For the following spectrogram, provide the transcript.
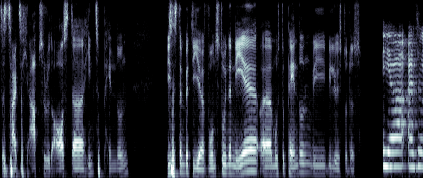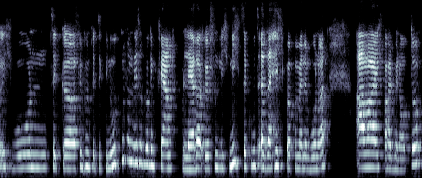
das zahlt sich absolut aus, da hinzupendeln. Wie ist es denn bei dir? Wohnst du in der Nähe? Äh, musst du pendeln? Wie, wie löst du das? Ja, also ich wohne circa 45 Minuten von Wieselburg entfernt. Leider öffentlich nicht sehr gut erreichbar von meinem Wohnort. Aber ich fahre halt mit dem Auto.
